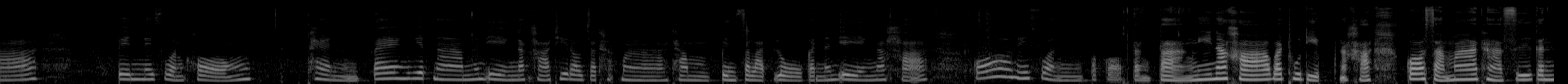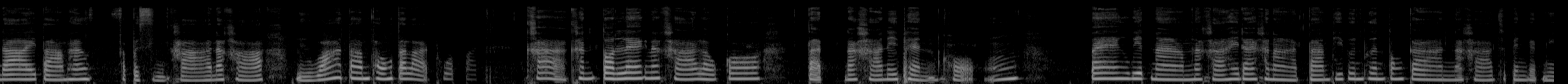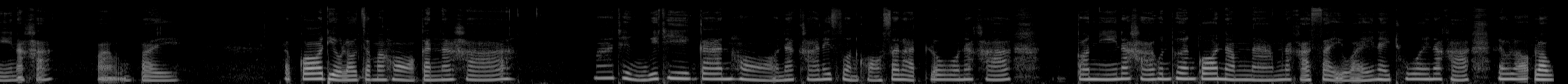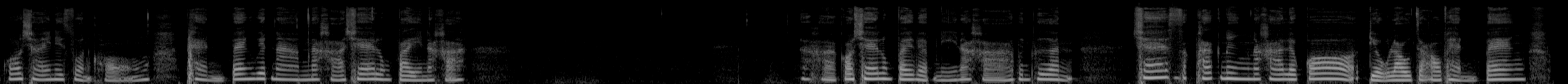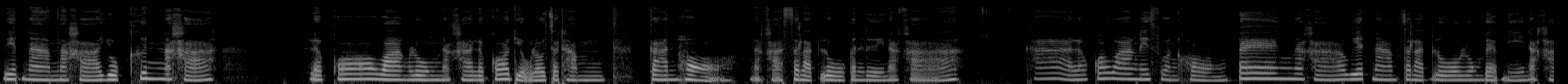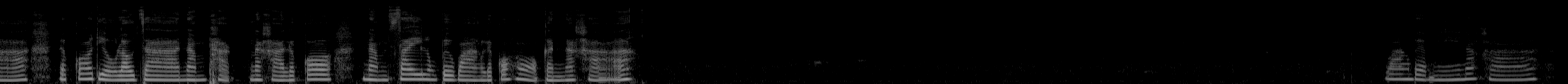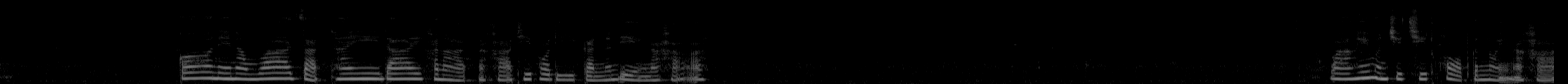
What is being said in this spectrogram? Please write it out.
เป็นในส่วนของแผ่นแป้งเวียดนามนั่นเองนะคะ ที่เราจะมาทำเป็นสลัดโลกันนั่นเองนะคะ ก็ในส่วนประกอบต่างๆนี้นะคะ วัตถุดิบนะคะ ก็สามารถหาซื้อกันได้ตามห้างสรรพสินค้านะคะ หรือว่าตามท้องตลาดทั่วไปค่ะ ขั้นตอนแรกนะคะเราก็ตัดนะคะในแผ่นของแป้งเวียดนามนะคะ ให้ได้ขนาดตามที่เพื่อนๆต้องการนะคะ จะเป็นแบบนี้นะคะ วางลงไป แล้วก็เดี๋ยวเราจะมาห่อกันนะคะ มาถึงวิธีการห่อนะคะในส่วนของสลัดโลนะคะ ตอนนี้นะคะเพื่อนๆก็นำน้ำนะคะ ใส่ไว้ในถ้วยนะคะ แล้วเราเราก็ใช้ในส่วนของแผ่นแป้งเวียดนามนะคะ แช่ลงไปนะคะนะคะ ก็แช่ลงไปแบบนี้นะคะเพื่อนๆแช่สักพักหนึ่งนะคะ แล้วก็เดี๋ยวเราจะเอาแผ่นแป้งเวียดนามนะคะ ยกขึ้นนะคะ แล้วก็วางลงนะคะ แล้วก็เดี๋ยวเราจะทำการห่อนะคะ สลัดโลกันเลยนะคะ ค่ะ แล้วก็วางในส่วนของแป้งนะคะ เวียดนามสลัดโลลงแบบนี้นะคะ แล้วก็เดี๋ยวเราจะนำผักนะคะ แล้วก็นำไส้ลงไปวางแล้วก็ห่อกันนะคะวางแบบนี้นะคะ ก็แนะนำว่าจัดให้ได้ขนาดนะคะที่พอดีกันนั่นเองนะคะ วางให้มันชิดๆขอบกันหน่อยนะคะ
